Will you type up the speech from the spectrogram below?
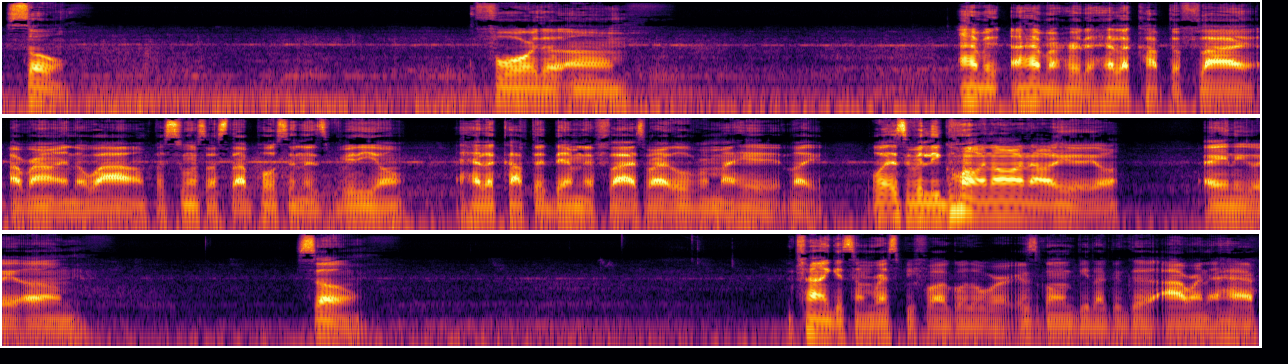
So for the um I haven't I haven't heard a helicopter fly around in a while. But soon as I start posting this video, a helicopter damn near flies right over my head. Like, what is really going on out here, yo? Anyway, um, so I'm trying to get some rest before I go to work. It's gonna be like a good hour and a half.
